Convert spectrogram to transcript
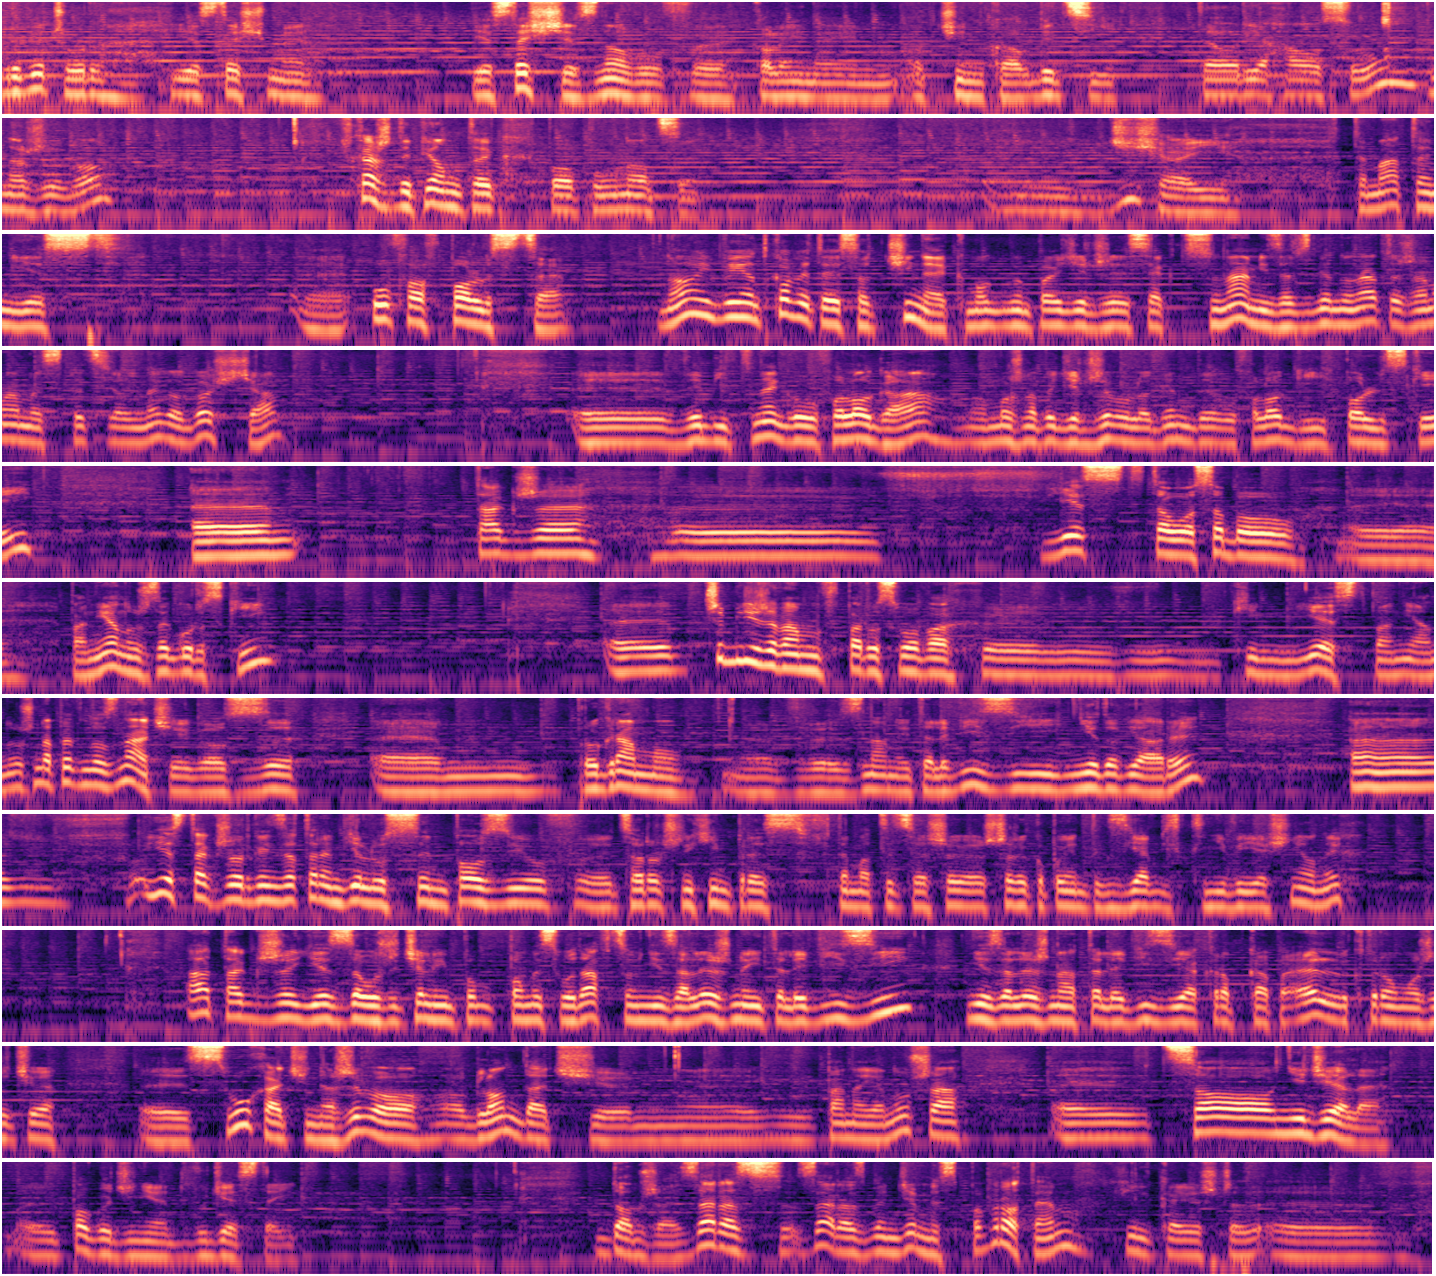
Dobry wieczór. Jesteśmy, jesteście znowu w kolejnym odcinku audycji Teoria Chaosu na żywo. W każdy piątek po północy. Dzisiaj tematem jest yy, UFO w Polsce. No i wyjątkowy to jest odcinek. Mógłbym powiedzieć, że jest jak tsunami, ze względu na to, że mamy specjalnego gościa, yy, wybitnego ufologa, no można powiedzieć żywą legendę ufologii polskiej. Także y, jest tą osobą y, pan Janusz Zagórski. Y, Przybliżę Wam w paru słowach, y, kim jest pan Janusz. Na pewno znacie go z programu w znanej telewizji Niedowiary. E, Jest także organizatorem wielu sympozjów, corocznych imprez w tematyce sze- szeroko pojętych zjawisk niewyjaśnionych a także jest założycielem i pom- pomysłodawcą niezależnej telewizji, niezależnatelewizja.pl, którą możecie y, słuchać i na żywo oglądać y, y, pana Janusza co niedzielę po godzinie 20. Dobrze, zaraz, zaraz będziemy z powrotem. Chwilkę jeszcze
